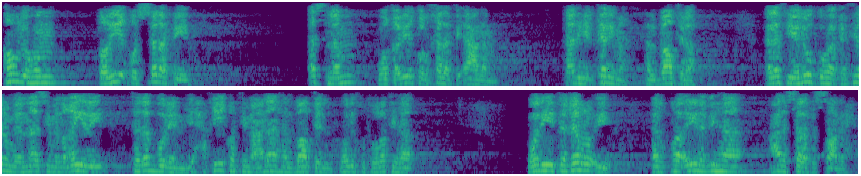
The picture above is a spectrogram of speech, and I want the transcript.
قولهم طريق السلف أسلم وطريق الخلف أعلم. هذه الكلمة الباطلة التي يلوكها كثير من الناس من غير تدبر لحقيقة معناها الباطل ولخطورتها ولتجرؤ القائلين بها على السلف الصالح.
